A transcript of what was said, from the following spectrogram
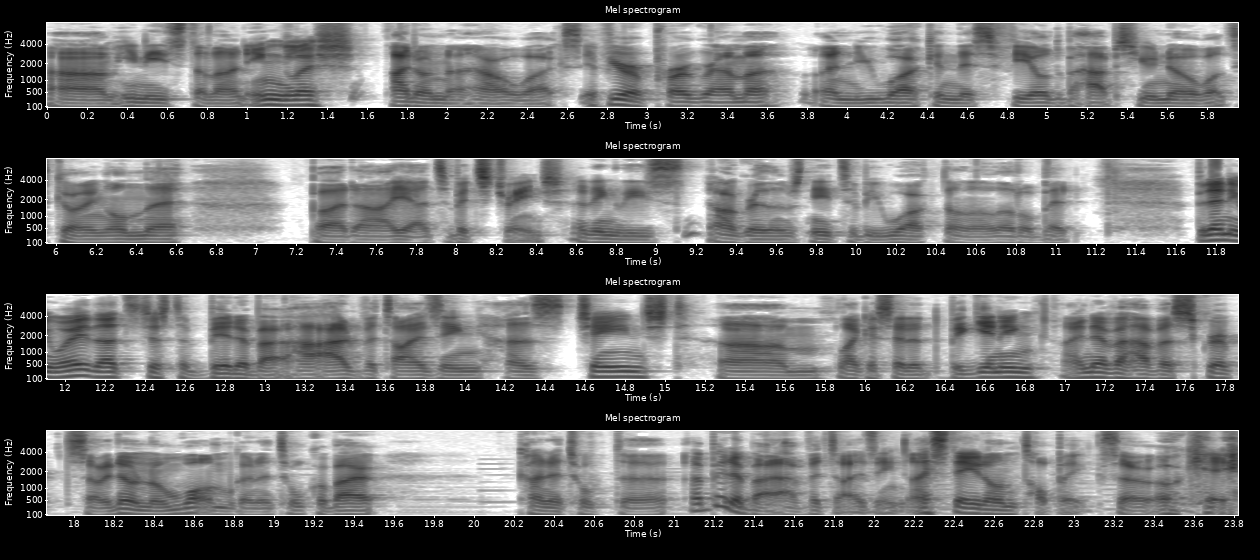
Um, he needs to learn English. I don't know how it works. If you're a programmer and you work in this field, perhaps you know what's going on there. But uh, yeah, it's a bit strange. I think these algorithms need to be worked on a little bit. But anyway, that's just a bit about how advertising has changed. Um, like I said at the beginning, I never have a script, so I don't know what I'm going to talk about. Kind of talked a, a, bit about advertising. I stayed on topic, so okay.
